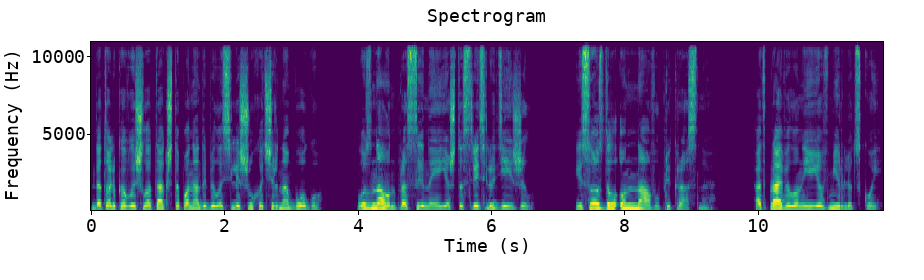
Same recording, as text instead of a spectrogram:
Да только вышло так, что понадобилась лишуха Чернобогу. Узнал он про сына ее, что средь людей жил. И создал он Наву прекрасную. Отправил он ее в мир людской.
